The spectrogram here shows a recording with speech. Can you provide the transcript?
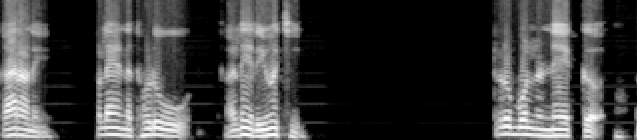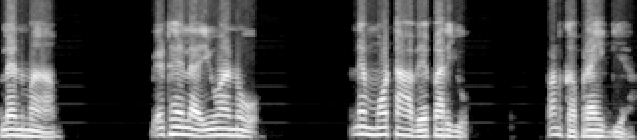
કારણે પ્લેન થોડું હલી રહ્યું છે. ટ્રુબોલ નેક પ્લેનમાં બેઠેલા યુવાનો અને મોટા વેપારીઓ પણ ગભરાઈ ગયા.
